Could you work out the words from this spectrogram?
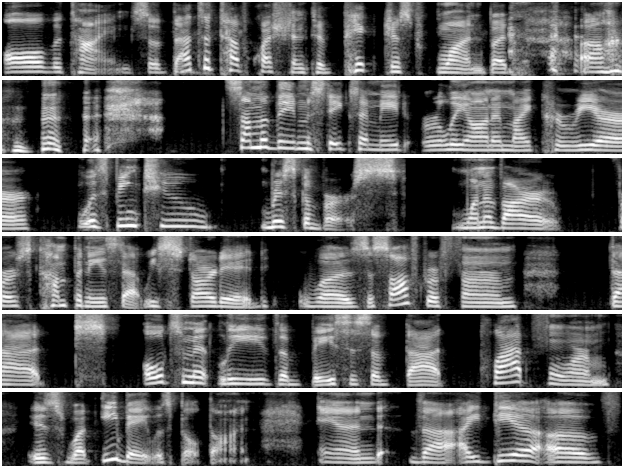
all the time. So that's a tough question to pick just one. But um, some of the mistakes I made early on in my career was being too risk averse one of our first companies that we started was a software firm that ultimately the basis of that platform is what eBay was built on. And the idea of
